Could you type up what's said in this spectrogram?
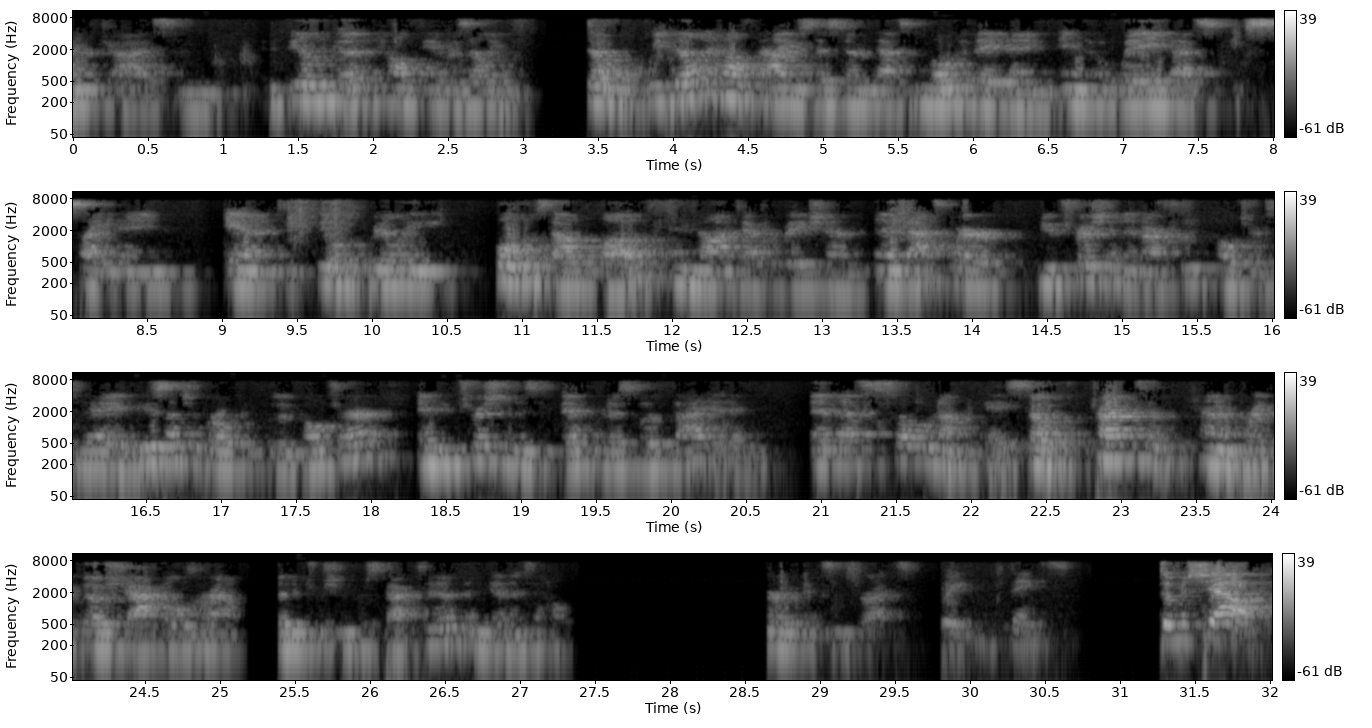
energized, and, and feeling good, healthy, and resilient. So we build a health value system that's motivating in a way that's exciting and feels really full of self-love and not deprivation. And that's where nutrition in our food culture today, we have such a broken food culture, and nutrition is ubiquitous with dieting. And that's so not the case. So trying to kind of break those shackles around the nutrition perspective and get into health. Great, thanks. So Michelle,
